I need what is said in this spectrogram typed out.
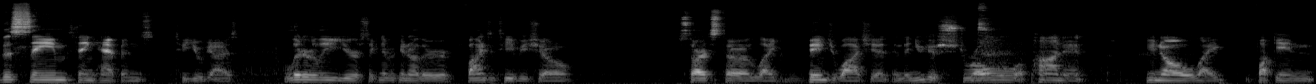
the same thing happens to you guys literally your significant other finds a tv show starts to like binge watch it and then you just stroll upon it you know like fucking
